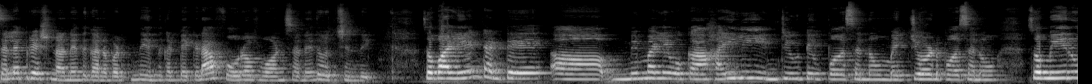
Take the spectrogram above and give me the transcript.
సెలబ్రేషన్ అనేది కనబడుతుంది. ఎందుకంటే ఇక్కడ ఫోర్ ఆఫ్ వాండ్స్ అనేది వచ్చింది. సో వాళ్ళు ఏంటంటే మిమ్మల్ని ఒక highly intuitive person matured person so మీరు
